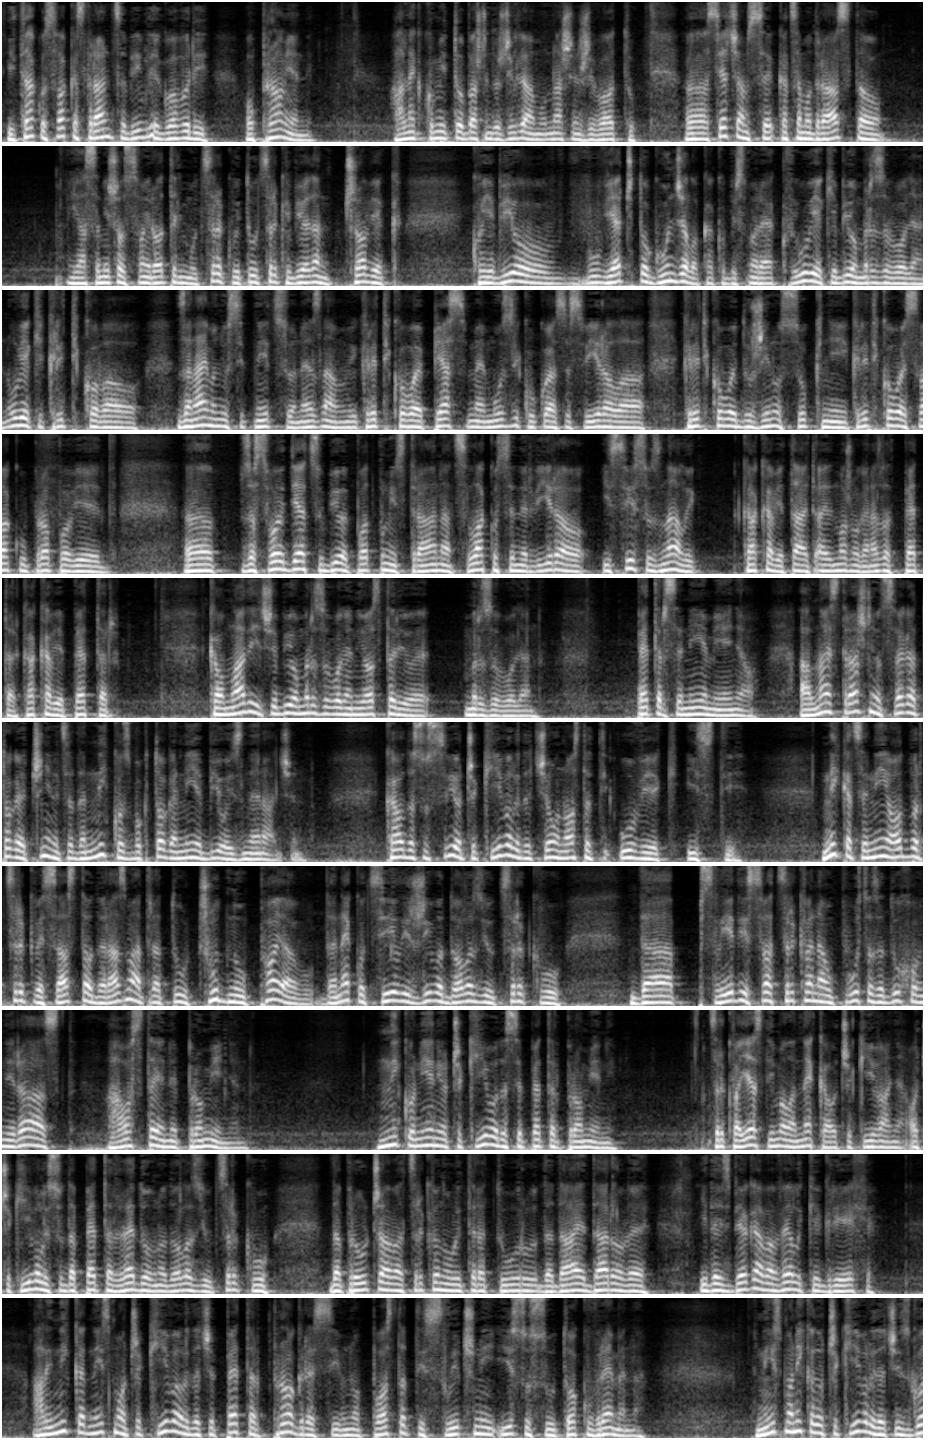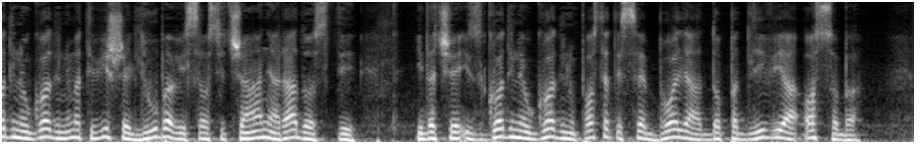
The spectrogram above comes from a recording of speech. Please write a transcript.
I tako svaka stranica Biblije govori o promjeni ali nekako mi to baš ne doživljavamo u našem životu. Uh, sjećam se kad sam odrastao, ja sam išao sa svojim roditeljima u crkvu i tu u crkvi bio jedan čovjek koji je bio u vječito gunđalo, kako bismo rekli. Uvijek je bio mrzovoljan, uvijek je kritikovao za najmanju sitnicu, ne znam, kritikovao je pjesme, muziku koja se svirala, kritikovao je dužinu suknji, kritikovao je svaku propovjed. Uh, E, za svoju djecu bio je potpuni stranac, lako se nervirao i svi su znali kakav je taj, ajde možemo ga nazvati Petar, kakav je Petar. Kao mladić je bio mrzovoljan i ostario je mrzovoljan. Petar se nije mijenjao. Ali najstrašnije od svega toga je činjenica da niko zbog toga nije bio iznenađen. Kao da su svi očekivali da će on ostati uvijek isti. Nikad se nije odbor crkve sastao da razmatra tu čudnu pojavu, da neko cijeli život dolazi u crkvu, da slijedi sva crkvena upustva za duhovni rast, a ostaje nepromijenjen. Niko nije ni očekivao da se Petar promijeni. Crkva jest imala neka očekivanja. Očekivali su da Petar redovno dolazi u crkvu, da proučava crkvenu literaturu, da daje darove i da izbjegava velike grijehe. Ali nikad nismo očekivali da će Petar progresivno postati slični Isusu u toku vremena. Nismo nikad očekivali da će iz godine u godinu imati više ljubavi, saosjećanja, radosti i da će iz godine u godinu postati sve bolja, dopadljivija osoba.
